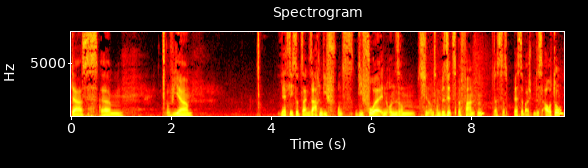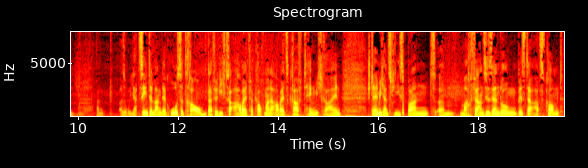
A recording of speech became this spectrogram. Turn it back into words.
dass ähm, wir letztlich sozusagen Sachen, die uns, die vorher in unserem, in unserem Besitz befanden, das ist das beste Beispiel das Auto. Man- Also jahrzehntelang der große Traum, dafür gehe ich zur Arbeit, verkaufe meine Arbeitskraft, hänge mich rein, stell mich ans Fließband, ähm, mach Fernsehsendungen, bis der Arzt kommt,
